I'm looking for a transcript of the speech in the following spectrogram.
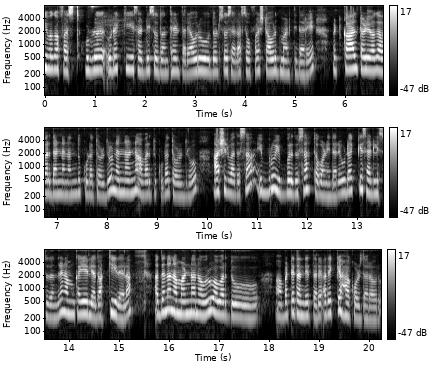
ಇವಾಗ ಫಸ್ಟ್ ಉಡ, ಉಡಕ್ಕಿ ಸಡ್ಲಿಸೋದು ಅಂತ ಹೇಳ್ತಾರೆ. ಅವರು ದೊಡ್ಡ ಸೋಸೆಲ್ಲ ಸೊ ಫಸ್ಟ್ ಅವ್ರದ್ದು ಮಾಡ್ತಿದ್ದಾರೆ. ಬಟ್ ಕಾಲು ತೊಳೆಯುವಾಗ ಅವ್ರದ್ದು ಅಣ್ಣ ನಂದು ಕೂಡ ತೊಳೆದ್ರು, ನನ್ನ ಅಣ್ಣ ಅವರದ್ದು ಕೂಡ ತೊಳೆದ್ರು. ಆಶೀರ್ವಾದ ಸಹ ಇಬ್ಬರು ಇಬ್ಬರದ್ದು ಸಹ ತೊಗೊಂಡಿದ್ದಾರೆ. ಉಡಕ್ಕಿ ಸಡ್ಲಿಸೋದಂದರೆ ನಮ್ಮ ಕೈಯಲ್ಲಿ ಅದು ಅಕ್ಕಿ ಇದೆ ಅಲ್ಲ, ಅದನ್ನು ನಮ್ಮ ಅಣ್ಣನವರು ಅವರದ್ದು ಬಟ್ಟೆ ತಂದಿರ್ತಾರೆ. ಅದಕ್ಕೆ ಹಾಕೊಳ್ತಾರೆ ಅವರು.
